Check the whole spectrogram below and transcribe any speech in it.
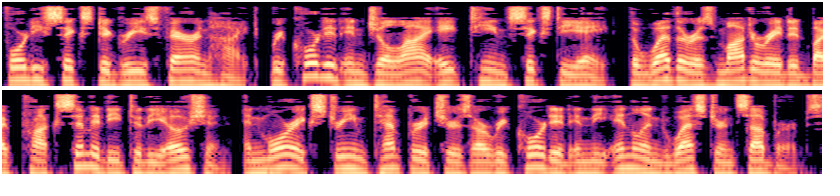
(46 degrees Fahrenheit) recorded in July 1868. The weather is moderated by proximity to the ocean, and more extreme temperatures are recorded in the inland western suburbs.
